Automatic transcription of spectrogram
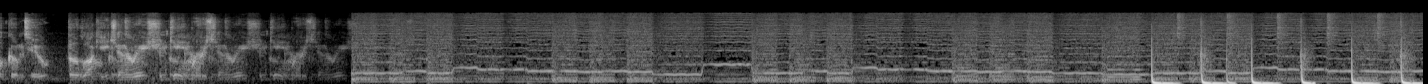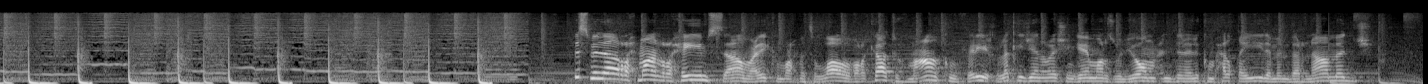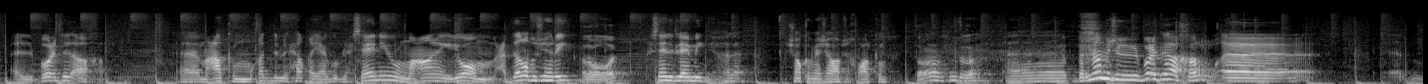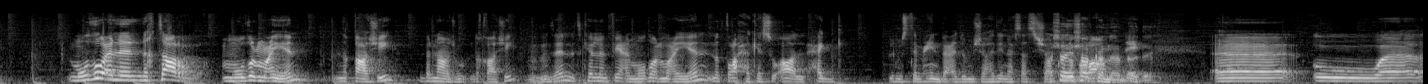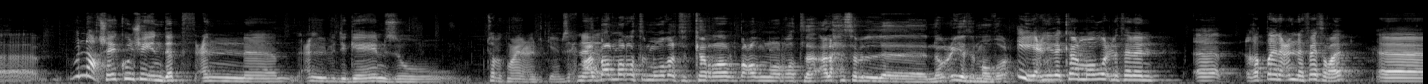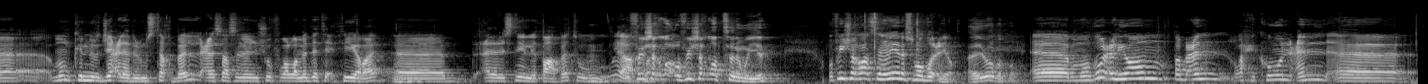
Welcome to the Lucky Generation Gamers. Generation Gamers. Generation. بسم الله الرحمن الرحيم السلام عليكم ورحمة الله وبركاته معاكم فريق Lucky Generation Gamers واليوم عندنا لكم حلقة جديدة من برنامج البعد الآخر معاكم مقدم الحلقة يعقوب الحسيني ومعانا اليوم عبد الله أبو شهري. هلا والله. حسين الدليمي. يا هلا. شلونكم يا شباب؟ شو أخباركم؟ تمام الحمد لله. آه، برنامج البعد الآخر آه، موضوع إن نختار موضوع معين نقاشي برنامج نقاشي. زين نتكلم فيه عن موضوع معين نطرحه كسؤال حق المستمعين بعد والمشاهدين على أساس عشان يشاركونا يشاركونا آرائهم. بعد إيه. آه و آه، والنقاشه يكون شيء in depth عن آه، عن ال video games و topic معين عن ال video games إحنا بعض المرات الموضوع تتكرر بعض المرات لا. على حسب نوعية الموضوع. إي يعني إذا كان موضوع مثلا آه، غطينا عنه فترة آه، ممكن نرجع له بالمستقبل على أساس إن نشوف والله مدى تأثيره آه، على السنين اللي طافت و... وفي. شغلات وفي شغلات سنوية. وفي شغلات سنوية نفس موضوع اليوم. أيوه بالضبط. آه، موضوع اليوم طبعا راح يكون عن آه،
